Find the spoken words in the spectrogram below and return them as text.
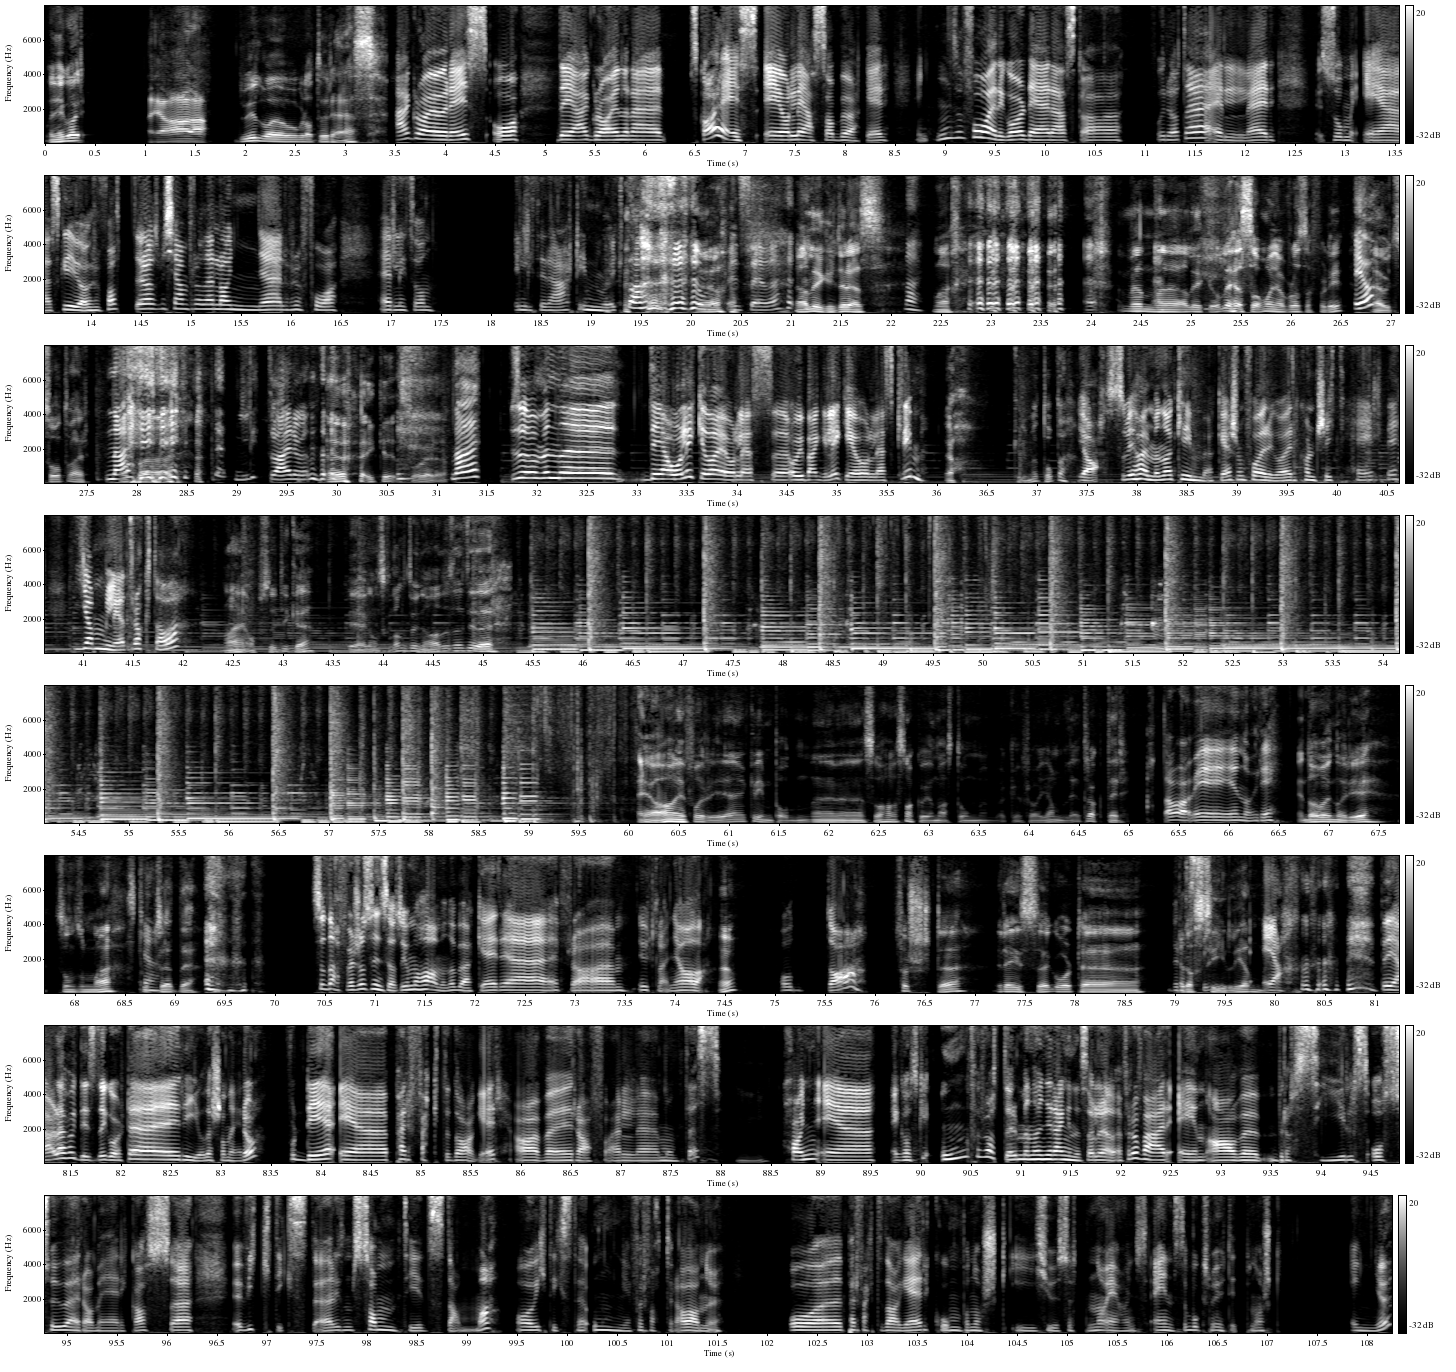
Men i går Ja da. Du var jo glad til å reise. Jeg er glad i å reise, og det jeg er glad i når jeg skal reise, er å lese bøker. Enten som foregår der jeg skal dra til, eller som er skrevet av forfattere som kommer fra det landet, eller for å få et litt sånn litterært innblikk, da, Ja. si. Jeg liker ikke å reise. Nei. Nei. Men uh, jeg liker å lese om andre plasser fordi Ja. jeg er jo ikke så tvær. Nei. Litt tvær, men ikke så veldig Nei. Så, men uh, det jeg òg liker, da, er å lese, og vi begge liker, er å lese krim. Ja. Krim er topp, det. Ja, så vi har med noen krimbøker som foregår kanskje ikke helt i hjemlige trakter, da. Nei, absolutt ikke. Vi er ganske langt unna disse tider. I forrige Krimpodden eh, så snakka vi mest om bøker fra hjemlige trakter. Ja, da var vi i Norge. Da var vi i Norge sånn som meg, stort Ja. sett det. Så derfor så syns jeg at vi må ha med noen bøker eh, fra utlandet òg, da. Ja. Og da Første reise går til Brasil. Brasilien. Ja. det gjør det faktisk. Det går til Rio de Janeiro. For det er Perfekte dager av Rafael Montes. Mm. Han er en ganske ung forfatter, men han regnes allerede for å være en av Brasils og Sør-Amerikas eh, viktigste liksom, samtidsstammer, og viktigste unge forfattere da nå. Og Perfekte dager kom på norsk i 2017, og er hans eneste bok som er utgitt på norsk ennå.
